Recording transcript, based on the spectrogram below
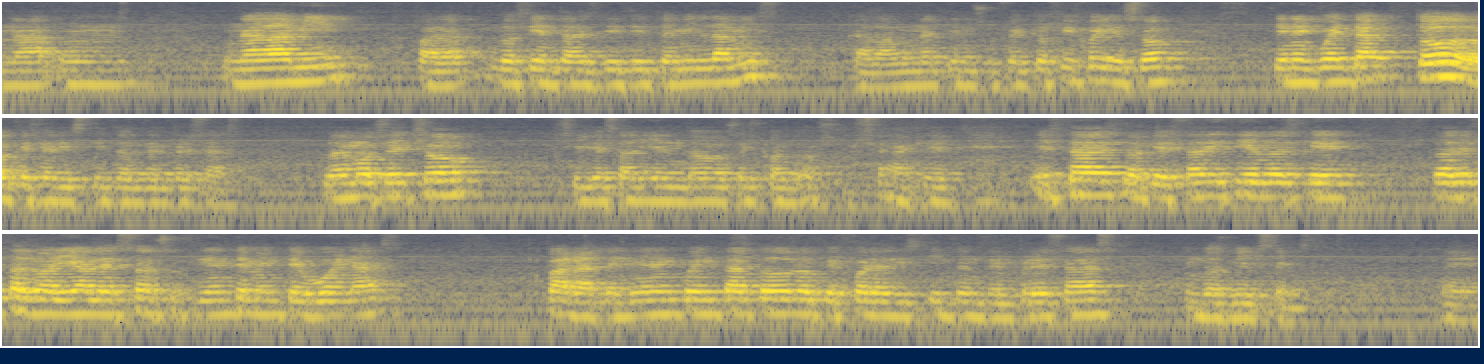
Una, un, una dummy para 217.000 dummies, cada una tiene su efecto fijo y eso tiene en cuenta todo lo que sea distinto entre empresas. Lo hemos hecho, sigue saliendo 6,2. O sea que esta es, lo que está diciendo es que todas estas variables son suficientemente buenas para tener en cuenta todo lo que fuera distinto entre empresas en 2006. Eh,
